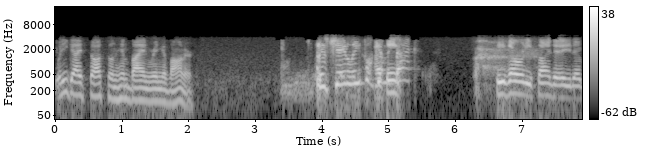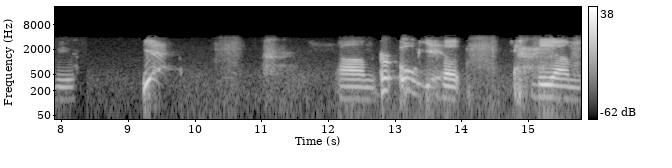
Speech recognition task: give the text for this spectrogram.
what are you guys' thoughts on him buying Ring of Honor? Is Jay Lethal coming back? He's already signed to AEW. Yeah. Um, Or, oh yeah. but the um,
